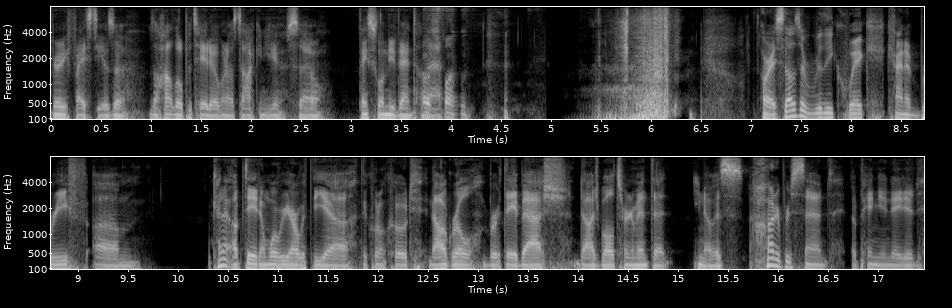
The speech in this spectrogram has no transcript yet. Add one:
very feisty. It was a, it was a hot little potato when I was talking to you. So thanks for letting me vent on That was fun. All right, so that was a really quick, kind of brief, um, kind of update on where we are with the uh, the quote unquote inaugural birthday bash dodgeball tournament that you know is 100% opinionated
